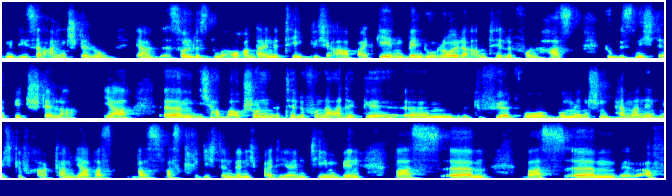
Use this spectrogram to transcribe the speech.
mit dieser Einstellung, ja, solltest du auch an deine tägliche Arbeit gehen. Wenn du Leute am Telefon hast, du bist nicht der Bittsteller. Ja, ähm, ich habe auch schon Telefonate ge, ähm, geführt, wo, wo Menschen permanent mich gefragt haben, ja, was, was, was kriege ich denn, wenn ich bei dir im Team bin? Was, ähm, was, ähm, auf,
